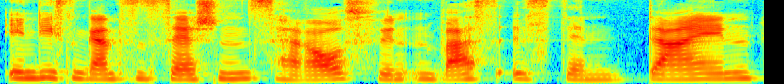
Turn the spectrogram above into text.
in diesen ganzen Sessions herausfinden, was ist denn dein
